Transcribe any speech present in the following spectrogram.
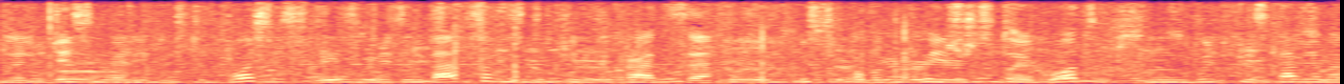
для людей с инвалидностью. ВОСе состоится презентация выставки «Интеграция». Выставка будет проходить шестой год. Будет представлена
